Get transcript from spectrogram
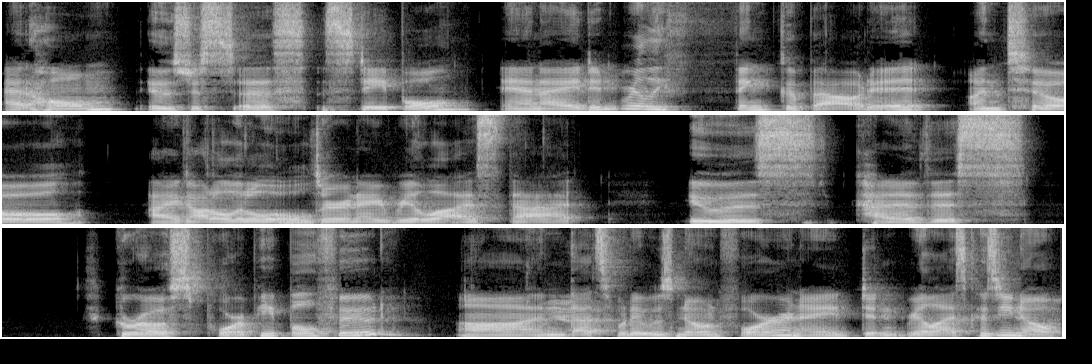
at home. It was just a staple, and I didn't really think about it until I got a little older and I realized that it was kind of this gross poor people food. Uh, and yeah. that's what it was known for. And I didn't realize because, you know,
